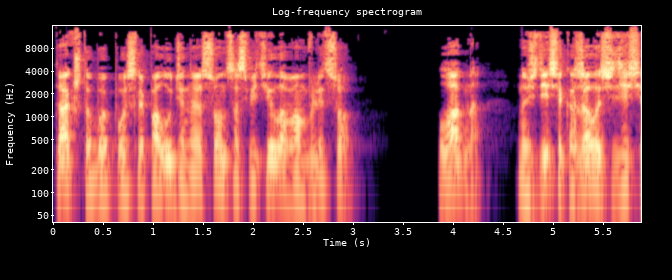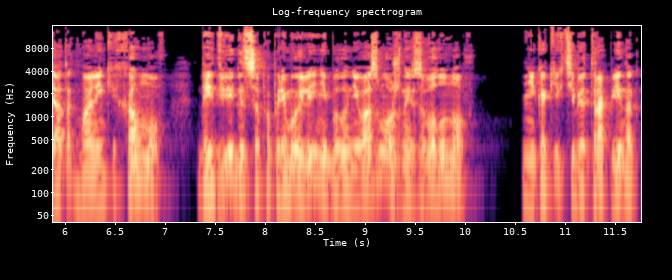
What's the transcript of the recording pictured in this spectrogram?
так, чтобы после полуденное солнце светило вам в лицо. Ладно, но здесь оказалось десяток маленьких холмов, да и двигаться по прямой линии было невозможно из-за валунов. Никаких тебе тропинок,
